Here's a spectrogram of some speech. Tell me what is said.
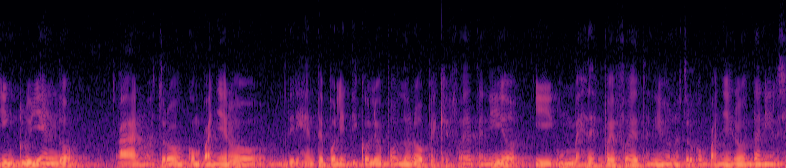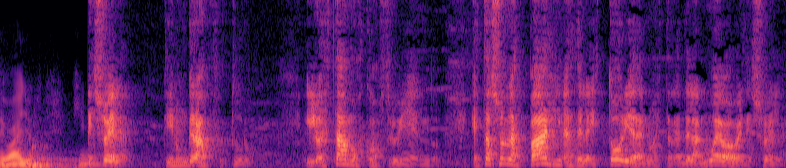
incluyendo a nuestro compañero dirigente político Leopoldo López, que fue detenido, y un mes después fue detenido nuestro compañero Daniel Ceballos. Venezuela tiene un gran futuro y lo estamos construyendo. Estas son las páginas de la historia de, nuestra, de la nueva Venezuela.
